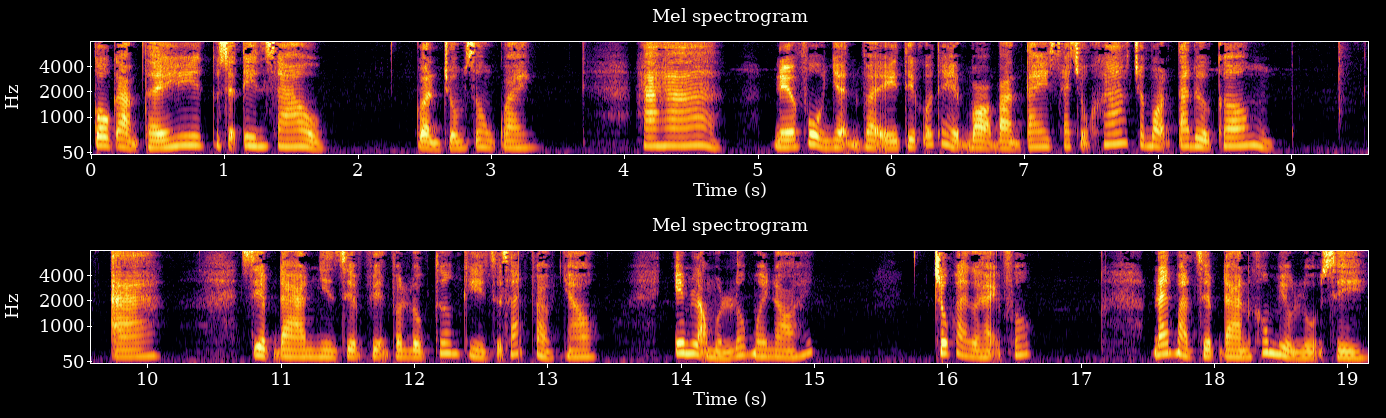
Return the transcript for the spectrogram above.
Cô cảm thấy tôi sẽ tin sao? Quần chúng xung quanh. Ha ha, Nếu phủ nhận vậy thì có thể bỏ bàn tay ra chỗ khác cho bọn ta được không? À Diệp Đàn nhìn Diệp Viện và Lục Thương Kỳ dựa sát vào nhau. Im lặng một lúc mới nói. Chúc hai người hạnh phúc. Nét mặt Diệp Đàn không biểu lộ gì.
